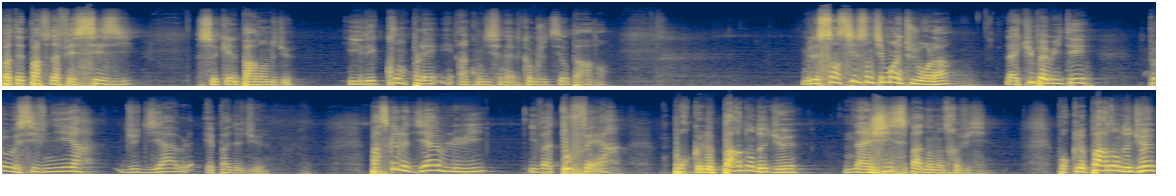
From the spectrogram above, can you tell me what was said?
peut-être pas tout à fait saisi ce qu'est le pardon de Dieu. Il est complet et inconditionnel, comme je disais auparavant. Mais le sens, si le sentiment est toujours là, la culpabilité peut aussi venir du diable et pas de Dieu. Parce que le diable, lui, il va tout faire pour que le pardon de Dieu n'agisse pas dans notre vie. Pour que le pardon de Dieu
